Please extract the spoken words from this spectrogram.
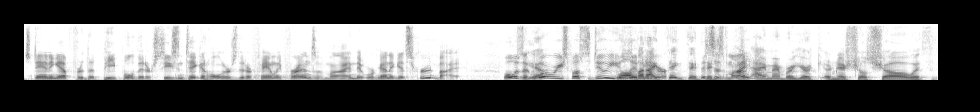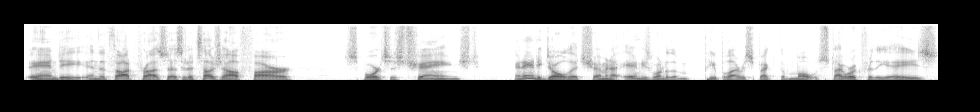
standing up for the people that are season ticket holders that are family friends of mine that were going to get screwed by it. What was it? Yeah. What were you supposed to do? You well, but here. I think that this the- is my. and I remember your initial show with Andy and the thought process, and it tells you how far sports has changed. And Andy Dolich, I mean, Andy's one of the people I respect the most. I work for the A's.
